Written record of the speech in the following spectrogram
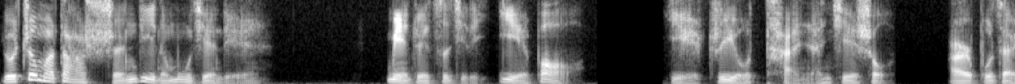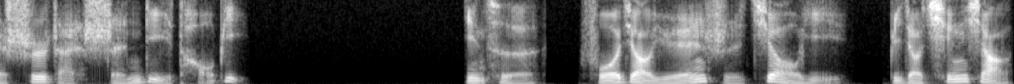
有这么大神力的穆建连，面对自己的业报，也只有坦然接受，而不再施展神力逃避。因此，佛教原始教义比较倾向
